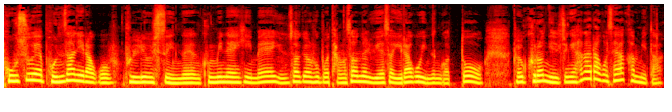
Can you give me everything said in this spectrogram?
보수의 본산이라고 불리울 수 있는 국민의힘의 윤석열 후보 당선을 위해서 일하고 있는 것도 결국 그런 일 중에 하나라고 생각합니다.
